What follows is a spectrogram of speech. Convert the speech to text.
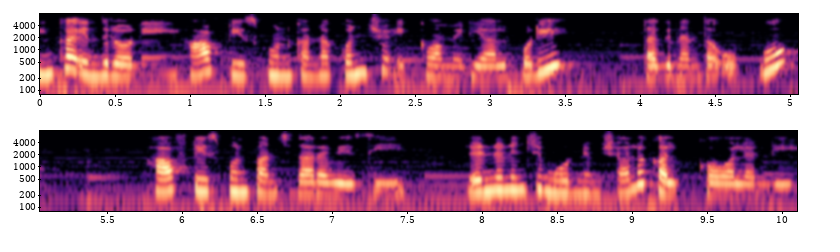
ఇంకా ఇందులోని హాఫ్ టీ స్పూన్ కన్నా కొంచెం ఎక్కువ మిరియాల పొడి తగినంత ఉప్పు హాఫ్ టీ స్పూన్ పంచదార వేసి రెండు నుంచి మూడు నిమిషాలు కలుపుకోవాలండి.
